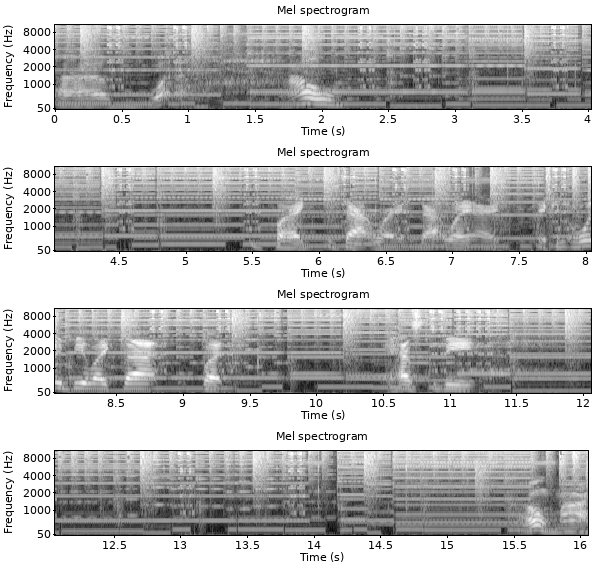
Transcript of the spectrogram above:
Uh, what? How? Like, that way. That way. I, it can only be like that, but it has to be... Oh my.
